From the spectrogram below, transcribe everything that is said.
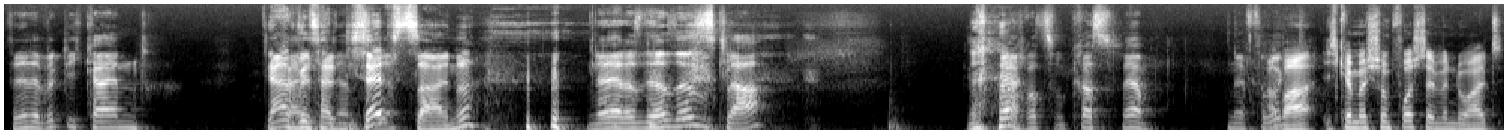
Findet er wirklich keinen. Ja, er will es halt nicht selbst zahlen, ne? Ja, ja, das, das, das ist klar. Aber trotzdem, krass, ja. Ne, verrückt. Aber ich kann mir schon vorstellen, wenn du halt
